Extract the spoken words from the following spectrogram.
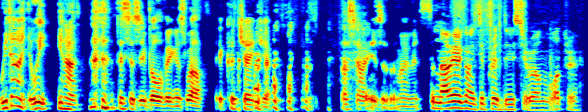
we don't we you know this is evolving as well. It could change it. That's how it is at the moment. So now you're going to produce your own water.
